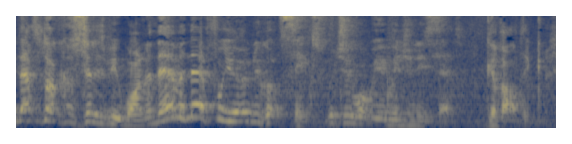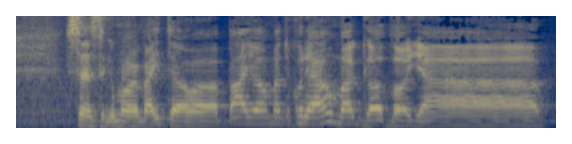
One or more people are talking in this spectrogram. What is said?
that's not considered to be one of them, and therefore you only got six, which is what we originally said. Gavaldik. Says the Gemara Vaita, Bayom Atukuri Alma Gavoya.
